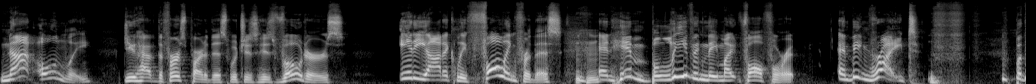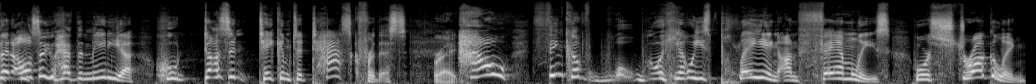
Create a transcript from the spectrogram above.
not only do you have the first part of this, which is his voters idiotically falling for this mm-hmm. and him believing they might fall for it and being right. but then also you have the media who doesn't take him to task for this. Right. How think of how he's playing on families who are struggling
